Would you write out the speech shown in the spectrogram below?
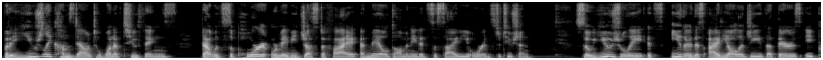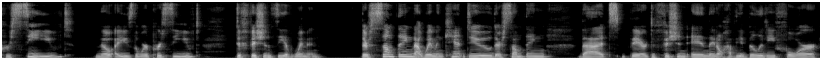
but it usually comes down to one of two things that would support or maybe justify a male dominated society or institution. So usually it's either this ideology that there's a perceived, no, I use the word perceived, deficiency of women. There's something that women can't do. There's something that they're deficient in. They don't have the ability for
